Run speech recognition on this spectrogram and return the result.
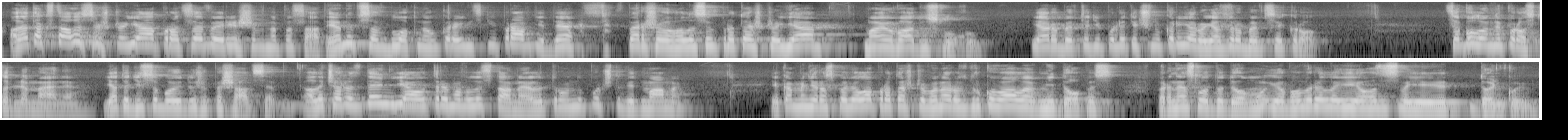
Але так сталося, що я про це вирішив написати. Я написав блог на українській правді, де вперше оголосив про те, що я маю ваду слуху. Я робив тоді політичну кар'єру, я зробив цей крок. Це було непросто для мене. Я тоді собою дуже пишався. Але через день я отримав листа на електронну почту від мами, яка мені розповіла про те, що вона роздрукувала мій допис, перенесла додому і обговорила його зі своєю донькою.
